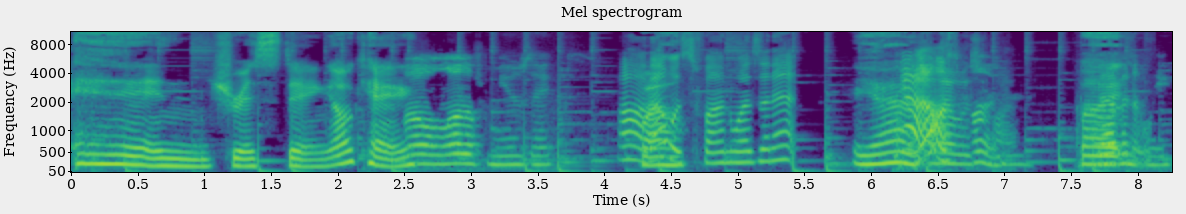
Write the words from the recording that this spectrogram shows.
interesting. Okay. Oh, a lot of music. Oh, that was fun, wasn't it? Yeah. Yeah, that that was was fun. fun. But Definitely.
